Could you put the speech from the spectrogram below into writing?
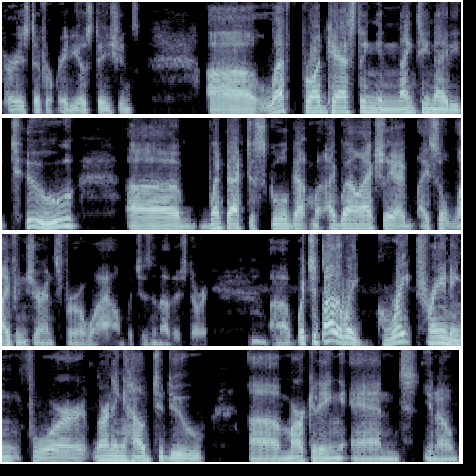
various different radio stations. Uh, left broadcasting in 1992. Uh, went back to school. Got my well, actually, I, I sold life insurance for a while, which is another story. Uh, which is, by the way, great training for learning how to do uh, marketing and you know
